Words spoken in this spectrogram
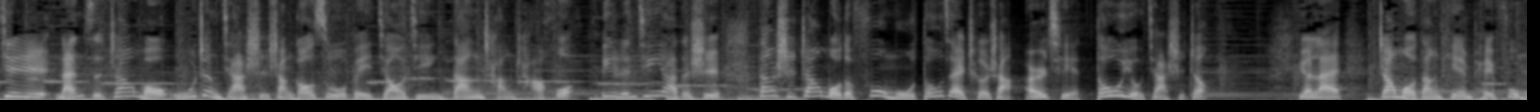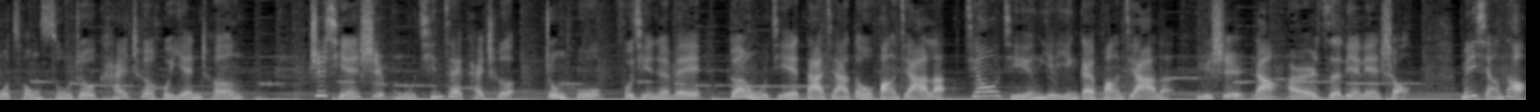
近日，男子张某无证驾驶上高速被交警当场查获。令人惊讶的是，当时张某的父母都在车上，而且都有驾驶证。原来，张某当天陪父母从苏州开车回盐城。之前是母亲在开车，中途父亲认为端午节大家都放假了，交警也应该放假了，于是让儿子练练手，没想到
